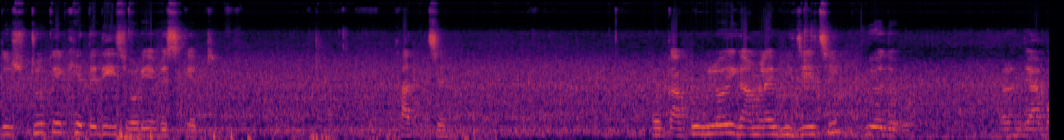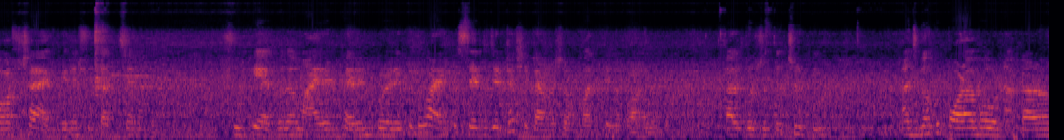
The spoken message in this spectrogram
দুষ্টুকে খেতে দিয়েছি ওরিয়ে বিস্কিট। খাচ্ছে। ওর কাপড়গুলো ওই গামলায় ভিজিয়েছি, ধুয়ে দেবো। কারণ যা বর্ষা, একদিনে শুকাচ্ছে না। শুকিয়ে একদম আয়রন ফায়রন করে রেখে দেবো। আরেকটা সেট যেটা, সেটা আমরা সোমবার থেকে পড়াবো। কাল পর্যন্ত ছুটি। আজকে ওকে পড়াবো না, কারণ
